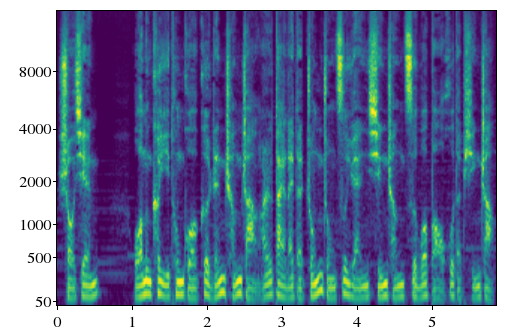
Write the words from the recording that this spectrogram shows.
首先，我们可以通过个人成长而带来的种种资源，形成自我保护的屏障，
